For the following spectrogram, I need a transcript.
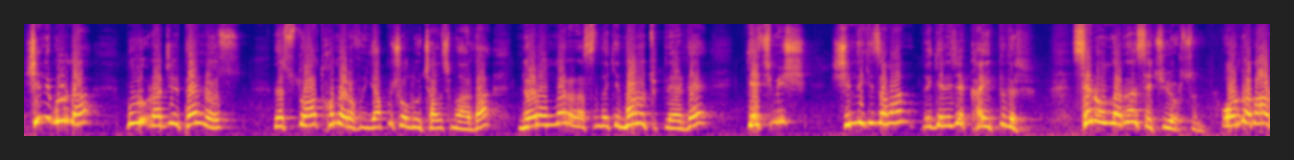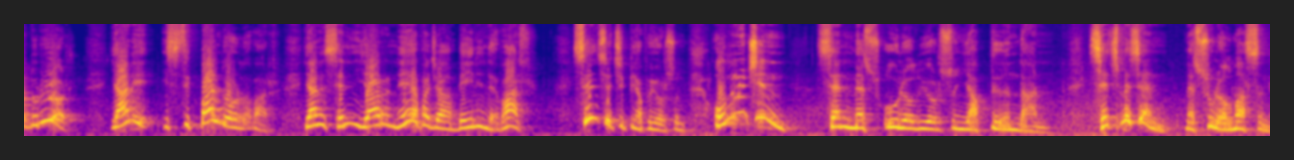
Şimdi burada bu Roger Penrose ve Stuart Homeroff'un yapmış olduğu çalışmalarda nöronlar arasındaki nanotüplerde geçmiş, şimdiki zaman ve gelecek kayıtlıdır. Sen onlardan seçiyorsun. Orada var duruyor. Yani istikbal de orada var. Yani senin yarın ne yapacağın beyninde var. Sen seçip yapıyorsun. Onun için sen mesul oluyorsun yaptığından. Seçmesen mesul olmazsın.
